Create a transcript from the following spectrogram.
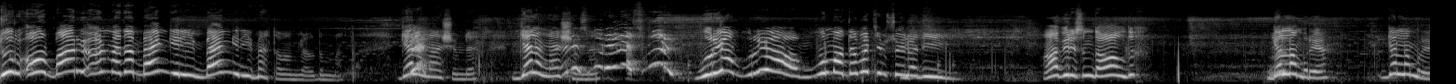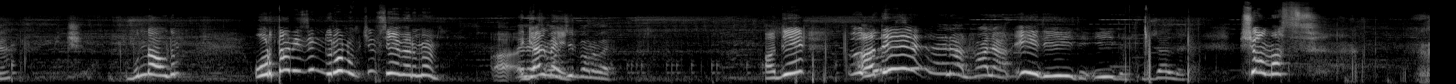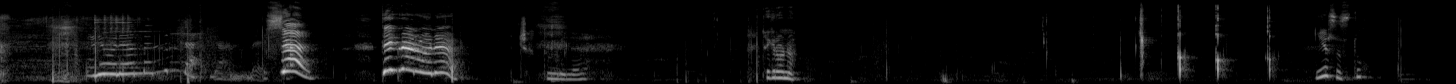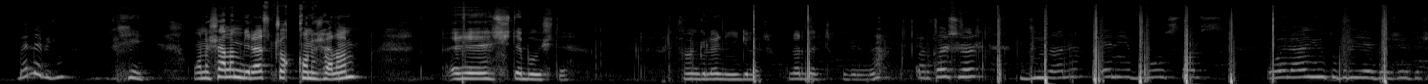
Dur o bari ölmeden ben gireyim ben gireyim. Heh, tamam geldim ben. Gelin lan şimdi. Gelin lan şimdi. Enes vur. Vuruyorum vuruyorum. Vurmadığımı kim söyledi? Ha birisini daha aldık. Gel lan buraya. Gel lan buraya. Bunu da aldım. Orta bizim dur oğlum kimseye vermem. Aa, Enes, gelmeyin. acil bana ver. Hadi. Hadi. Helal helal. İyiydi iyiydi iyiydi. Güzeldi. Bir şey olmaz. Beni oynayan bendim de. Yani. Sen. Tekrar oyna. Çıktım bile. Tekrar oyna. Niye sustuk? Ben ne bileyim. konuşalım biraz, çok konuşalım. Ee, işte bu işte. Hangileri ilgiler. Nereden çıktı bilmiyorum. Arkadaşlar dünyanın en iyi Brawl Stars oynayan YouTuber YBC'dir.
